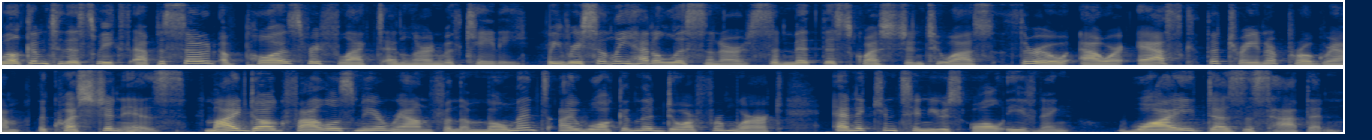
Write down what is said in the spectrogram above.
Welcome to this week's episode of Pause, Reflect, and Learn with Katie. We recently had a listener submit this question to us through our Ask the Trainer program. The question is My dog follows me around from the moment I walk in the door from work, and it continues all evening. Why does this happen?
